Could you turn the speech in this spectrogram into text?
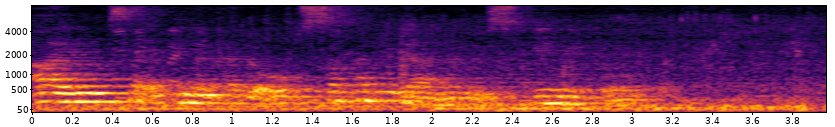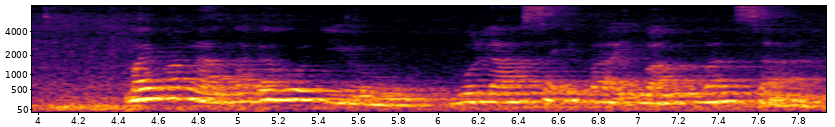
ayon sa ipinagkaloob sa kanila ng Espiritu. May mga taga-Hudyo mula sa iba-ibang bansa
